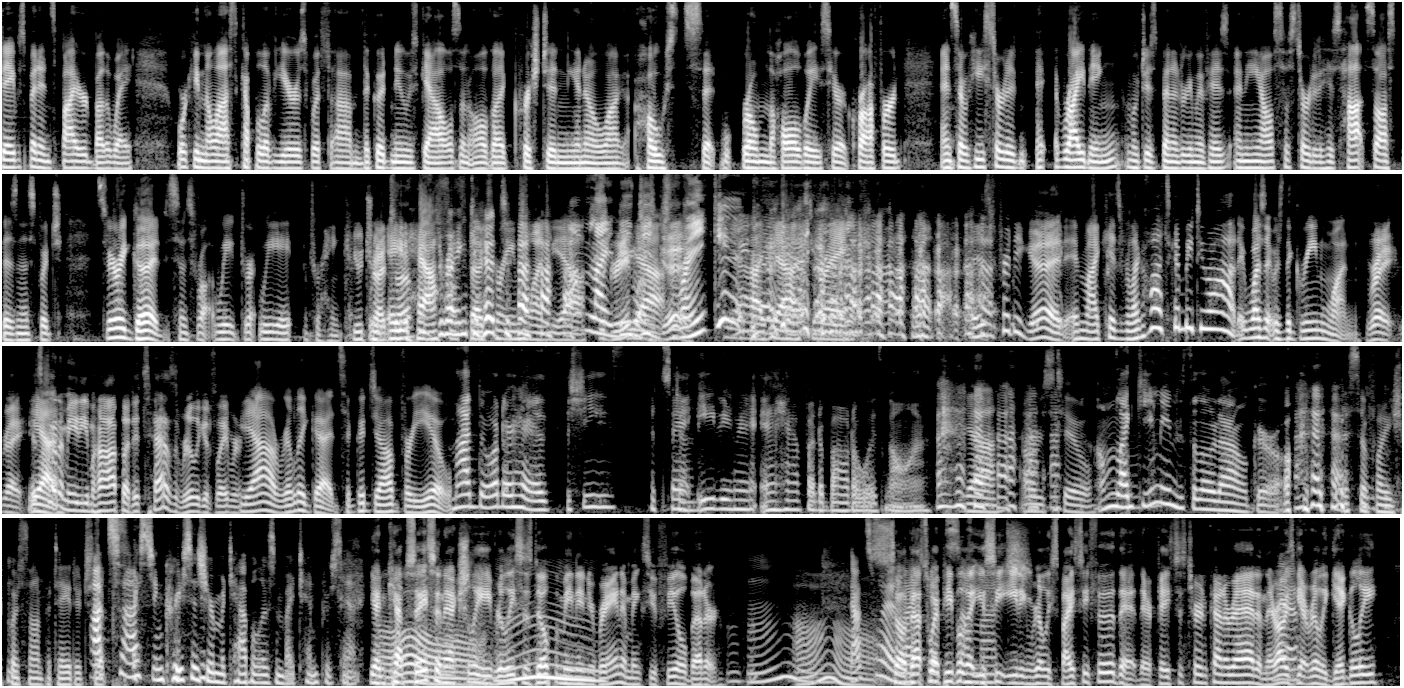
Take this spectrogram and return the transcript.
Dave's been inspired, by the way, working the last couple of years with um, the Good News Gals and all the Christian, you know, uh, hosts that roam the hallways here at Crawford. And so he started uh, writing, which has been a dream of his, and he also started his hot sauce business, which is very good. Since we dr- we ate, drank, You tried we ate half Drank of the it. green one. Yeah, I'm like, did one's you drink it? yeah, yeah, drank. it was pretty good, and my kids were like, "Oh, it's gonna be too hot." It wasn't. It was the green one. Right, right. It's Yeah. kind of medium hot, but it has a really good flavor. Yeah, really good. So good job for you. My daughter has, she's It's been done. eating it and half of the bottle is gone. Yeah, ours too. I'm like, you need to slow down, girl. That's so funny. She puts on potato chips. Hot sauce increases your metabolism by 10%. Yeah, and capsaicin Oh. actually releases dopamine in your mm. brain and makes you feel better. Mm-hmm. Mm-hmm. Oh, That's why I so like that's why people so that you see eating really spicy food, they, their faces turn kind of red, and they always Yeah. get really giggly.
